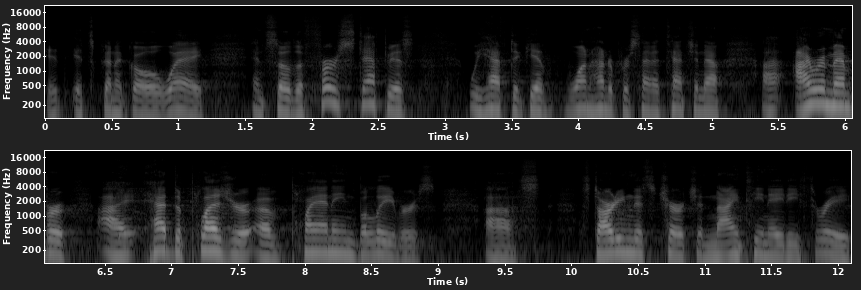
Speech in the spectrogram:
It, it's going to go away. And so the first step is we have to give 100% attention. Now, uh, I remember I had the pleasure of planning believers uh, s- starting this church in 1983.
